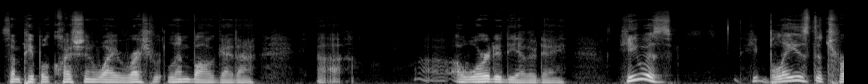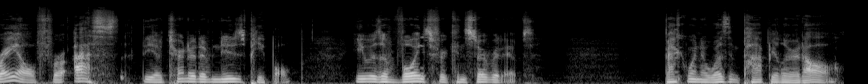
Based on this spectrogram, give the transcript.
Some people question why Rush Limbaugh got uh, uh, awarded the other day. He was he blazed the trail for us, the alternative news people. He was a voice for conservatives back when it wasn't popular at all.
